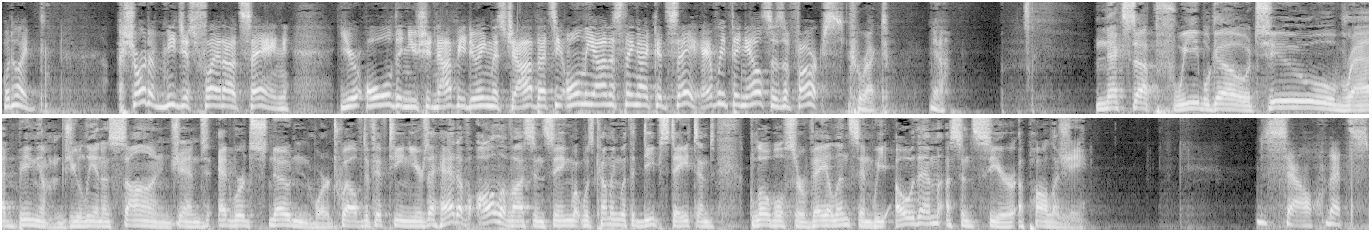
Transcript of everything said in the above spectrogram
what do I, short of me just flat out saying, you're old and you should not be doing this job. That's the only honest thing I could say. Everything else is a farce. Correct. Yeah. Next up, we will go to Brad Bingham, Julian Assange, and Edward Snowden were 12 to 15 years ahead of all of us in seeing what was coming with the deep state and global surveillance, and we owe them a sincere apology. sell. That's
